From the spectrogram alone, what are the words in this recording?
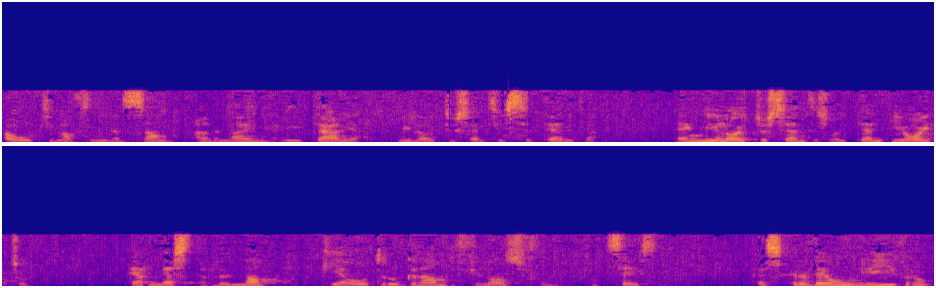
a última fundação Alemanha e Itália, 1870. Em 1888, Ernest Renan, que é outro grande filósofo francês, escreveu um livro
